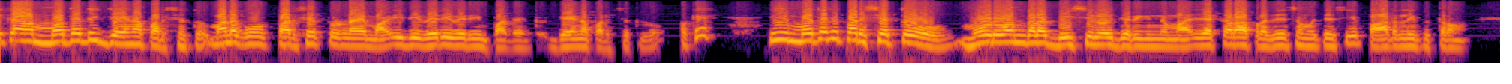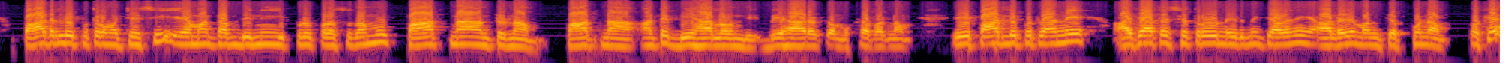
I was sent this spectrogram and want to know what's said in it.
ఇక మొదటి జైన పరిషత్తు. మనకు పరిషత్తులు ఉన్నాయమ్మా. ఇది వెరీ వెరీ ఇంపార్టెంట్ జైన పరిషత్తులు. ఓకే ఈ మొదటి పరిషత్తు మూడు వందల బీసీలో జరిగిందమ్మా. ఎక్కడ? ప్రదేశం వచ్చేసి పాటలీపుత్రం. పాటలీపుత్రం వచ్చేసి ఏమంటాం దీన్ని? ఇప్పుడు ప్రస్తుతము పాట్నా అంటున్నాం. పాట్నా అంటే బీహార్లో ఉంది. బీహార్ యొక్క ముఖ్యపట్నం ఈ పాటలీపుత్రాన్ని అజాత శత్రువు నిర్మించాలని ఆల్రెడీ మనం చెప్పుకున్నాం. ఓకే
